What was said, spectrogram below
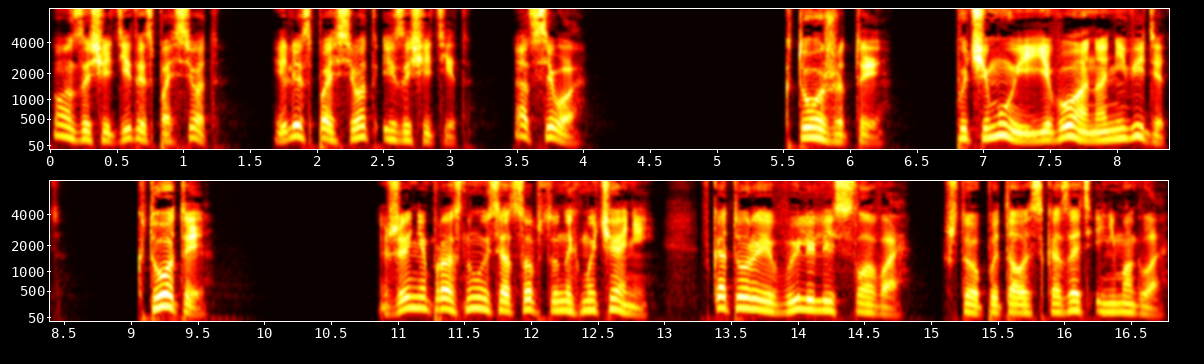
Он защитит и спасет. Или спасет и защитит. От всего. Кто же ты? Почему и его она не видит? Кто ты? Женя проснулась от собственных мычаний, в которые вылились слова, что пыталась сказать и не могла.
